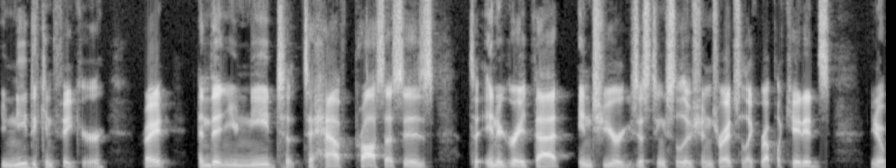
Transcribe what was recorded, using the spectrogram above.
you need to configure, right? And then you need to to have processes to integrate that into your existing solutions, right? So like replicated's, you know,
